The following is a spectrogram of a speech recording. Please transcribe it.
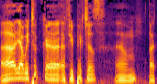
Uh, yeah, we took uh, a few pictures, um, but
